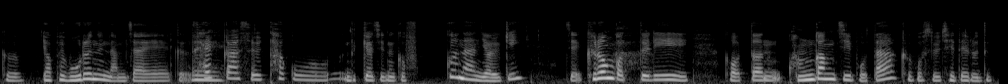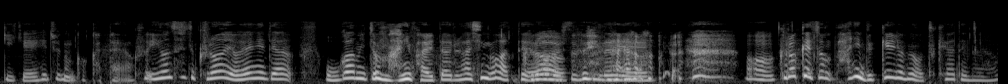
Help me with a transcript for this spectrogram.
그 옆에 모르는 남자의 그 네. 살갗을 타고 느껴지는 그 후끈한 열기 이제 그런 것들이 그 어떤 관광지보다 그곳을 제대로 느끼게 해주는 것 같아요. 그 이현수 씨는 그런 여행에 대한 오감이 좀 많이 발달을 하신 것 같아요. 그럴 수도 있나요? 네. 어, 그렇게 좀 많이 느끼려면 어떻게 해야 되나요?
